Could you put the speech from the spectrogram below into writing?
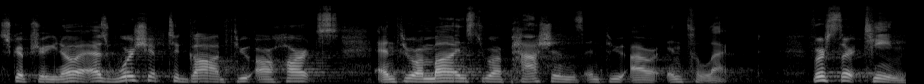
Scripture, you know, as worship to God through our hearts and through our minds, through our passions, and through our intellect. Verse 13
